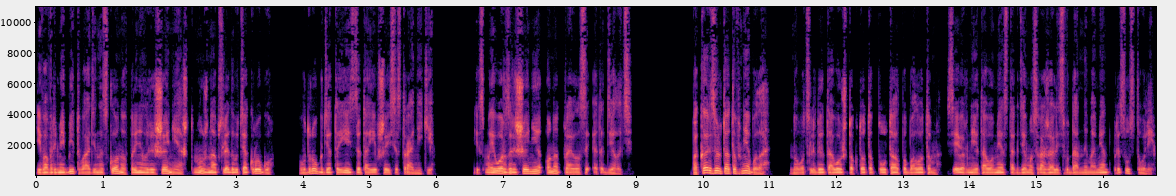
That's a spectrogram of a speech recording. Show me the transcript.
И во время битвы один из клонов принял решение, что нужно обследовать округу, вдруг где-то есть затаившиеся странники. И с моего разрешения он отправился это делать. Пока результатов не было, но вот следы того, что кто-то плутал по болотам севернее того места, где мы сражались в данный момент, присутствовали.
